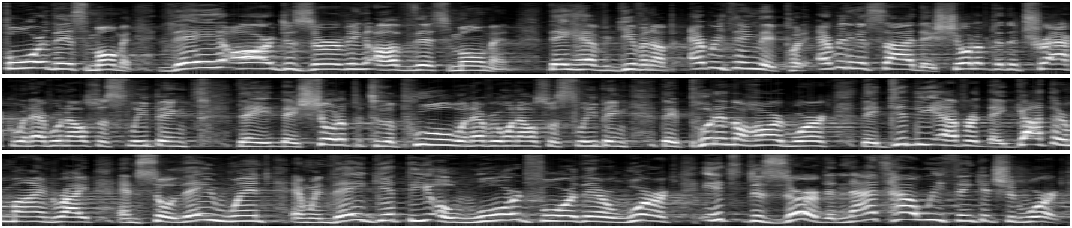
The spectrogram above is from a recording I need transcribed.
for this moment. They are deserving of this moment. They have given up everything, they've put everything aside, they showed up to the track when everyone else was sleeping, they, they showed up to the pool when everyone else was sleeping, they put in the hard work, they did the effort, they got their mind right, and so they went, and when they get the award for their work, it's deserved, and that's how we think it should work work.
